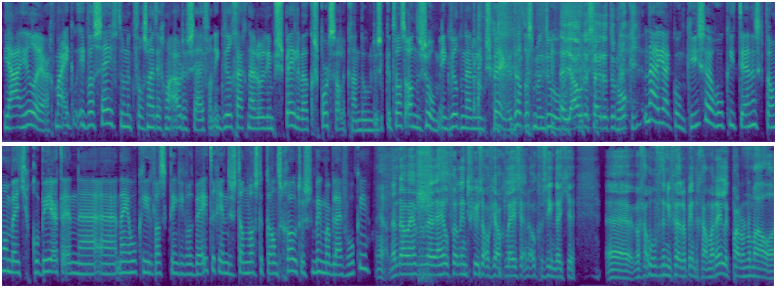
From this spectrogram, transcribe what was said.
Ja, heel erg. Maar ik, ik was zeven toen ik volgens mij tegen mijn ouders zei... van ik wil graag naar de Olympische Spelen. Welke sport zal ik gaan doen? Dus ik, het was andersom. Ik wilde naar de Olympische Spelen. Dat was mijn doel. En je ouders zeiden toen hockey? Nou ja, ik kon kiezen. Hockey, tennis. Ik heb het allemaal een beetje geprobeerd. En nou ja, hockey was ik denk ik wat beter in. Dus dan was de kans groot. Dus toen ben ik maar blijven hockeyen. Ja, nou, nou hebben we heel veel interviews over jou gelezen... en ook gezien dat je, we, gaan, we hoeven er niet verder op in te gaan... maar redelijk paranormaal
